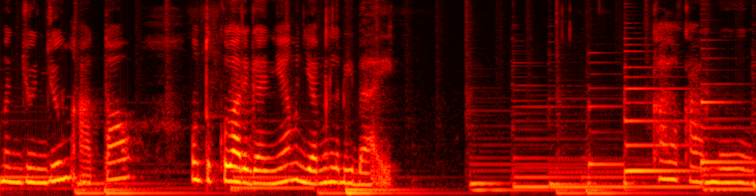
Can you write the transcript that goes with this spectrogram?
menjunjung atau untuk keluarganya menjamin lebih baik. Kalau kamu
